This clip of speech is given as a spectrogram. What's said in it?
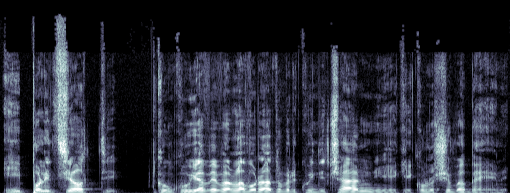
I poliziotti, con cui aveva lavorato per 15 anni e che conosceva bene,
